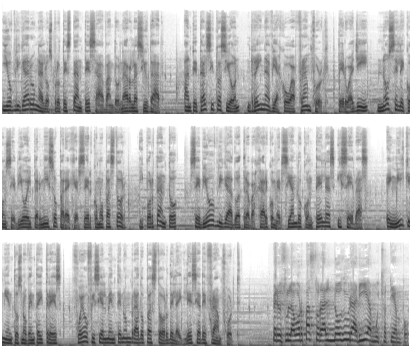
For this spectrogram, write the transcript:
y obligaron a los protestantes a abandonar la ciudad. Ante tal situación, Reina viajó a Frankfurt, pero allí no se le concedió el permiso para ejercer como pastor, y por tanto se vio obligado a trabajar comerciando con telas y sedas, en 1593 fue oficialmente nombrado pastor de la iglesia de Frankfurt. Pero su labor pastoral no duraría mucho tiempo,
